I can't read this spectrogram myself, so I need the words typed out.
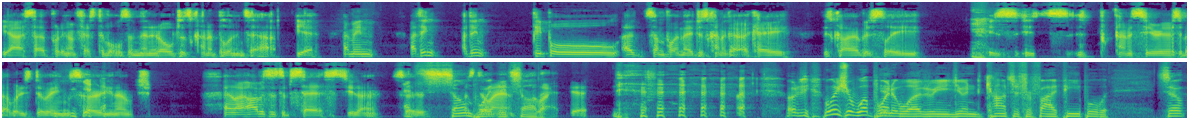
yeah, I started putting on festivals, and then it all just kind of balloons out. Yeah, I mean, I think I think people at some point they just kind of go, okay, this guy obviously is is, is kind of serious about what he's doing, so you know. And I, I was just obsessed, you know. So At some point they saw Like, Yeah. I wasn't sure what point it was when you're doing concerts for five people. But so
